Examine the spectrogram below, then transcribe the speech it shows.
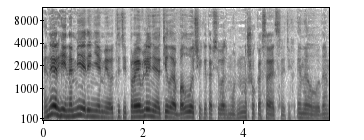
Энергией, намерениями, вот эти проявления тела и оболочек, это все возможно. Ну, что касается этих НЛО, да?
